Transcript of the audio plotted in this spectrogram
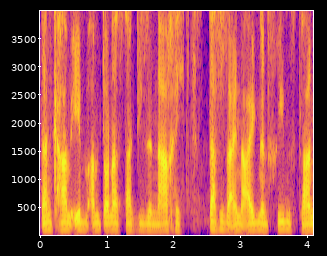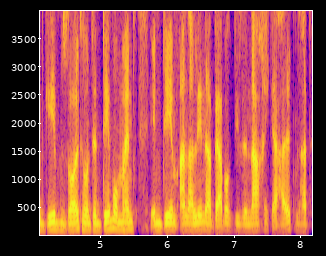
dann kam eben am Donnerstag diese Nachricht, dass es einen eigenen Friedensplan geben sollte. Und in dem Moment, in dem Annalena Baerbock diese Nachricht erhalten hat,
